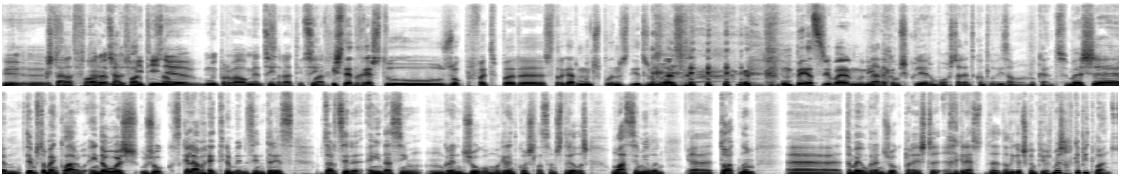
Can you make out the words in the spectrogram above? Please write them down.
que, que está, está- de fora, está- está de mas fora, Vitinha muito provavelmente Sim, será titular. Isto é de resto o jogo perfeito para estragar muitos planos de dia dos namorados. um PSG Bayern Munique. Nada como escolher um bom restaurante com televisão no canto. Mas temos também, claro, ainda hoje o jogo que se calhar vai ter menos interesse, apesar de ser ainda assim um, um grande jogo, uma grande constelação de estrelas, um AC Milan eh, Eh, também um grande jogo para este regresso da, da Liga dos Campeões. Mas recapitulando,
